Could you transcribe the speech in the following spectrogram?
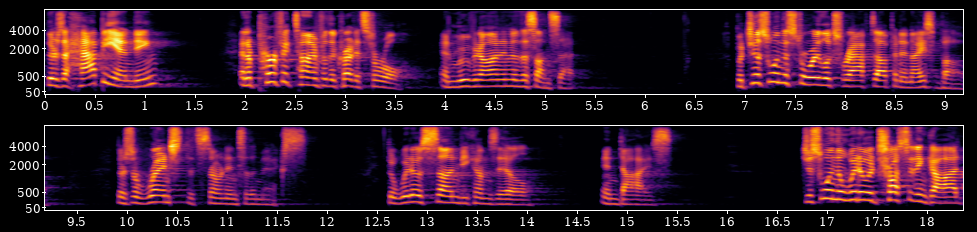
there's a happy ending, and a perfect time for the credits to roll and moving on into the sunset. But just when the story looks wrapped up in a nice bow, there's a wrench that's thrown into the mix. The widow's son becomes ill and dies. Just when the widow had trusted in God,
